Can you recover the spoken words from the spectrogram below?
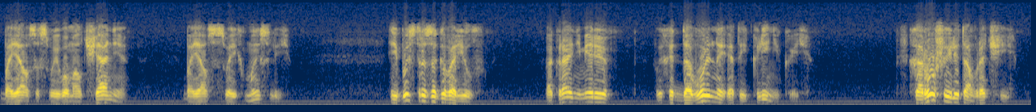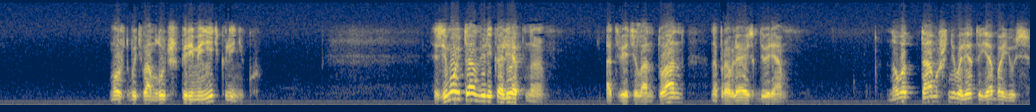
боялся своего молчания, боялся своих мыслей. И быстро заговорил. По крайней мере, вы хоть довольны этой клиникой? Хорошие ли там врачи? Может быть, вам лучше переменить клинику? Зимой там великолепно, ответил Антуан, направляясь к дверям. Но вот тамошнего лета я боюсь.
